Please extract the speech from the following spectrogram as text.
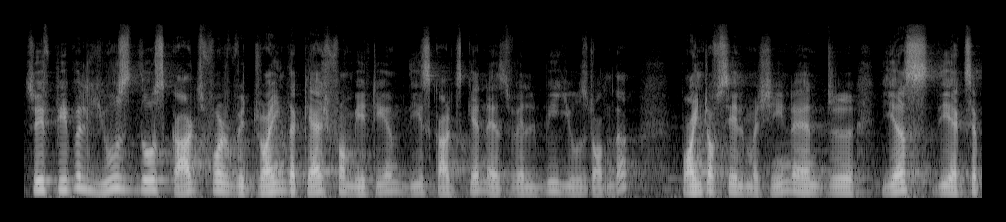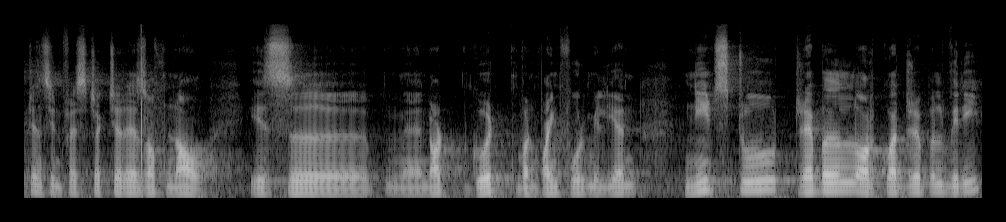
So if people use those cards for withdrawing the cash from ATM, these cards can as well be used on the point of sale machine. And uh, yes, the acceptance infrastructure as of now is uh, mm, not good. 1.4 million needs to treble or quadruple very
